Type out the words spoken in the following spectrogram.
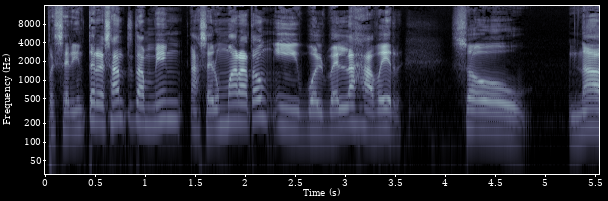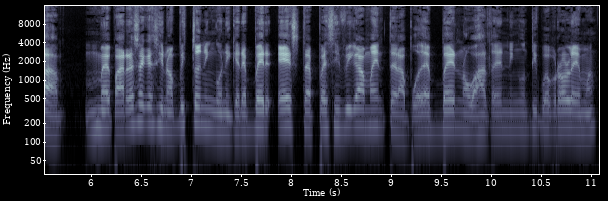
pues sería interesante también hacer un maratón y volverlas a ver. So, nada, me parece que si no has visto ninguna y quieres ver esta específicamente, la puedes ver, no vas a tener ningún tipo de problema.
